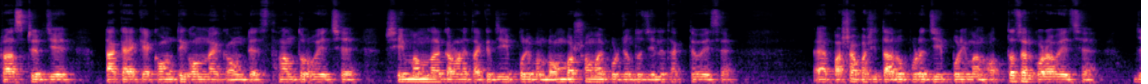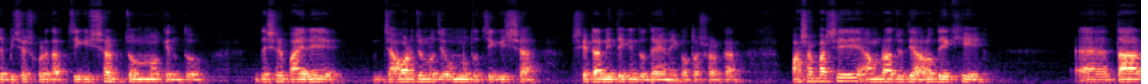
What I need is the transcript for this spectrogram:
ট্রাস্টের যে টাকা এক অ্যাকাউন্ট থেকে অন্য অ্যাকাউন্টে স্থানান্তর হয়েছে, সেই মামলার কারণে তাকে যে পরিমাণ লম্বা সময় পর্যন্ত জেলে থাকতে হয়েছে পাশাপাশি তার উপরে যে পরিমাণ অত্যাচার করা হয়েছে, যে বিশেষ করে তার চিকিৎসার জন্য কিন্তু দেশের বাইরে যাওয়ার জন্য যে উন্নত চিকিৎসা, সেটা নিতে কিন্তু দেয়নি গত সরকার। পাশাপাশি আমরা যদি আরও দেখি তার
